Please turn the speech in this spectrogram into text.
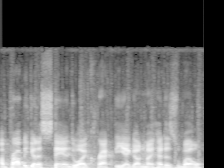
I'm probably gonna stand while I crack the egg on my head as well.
